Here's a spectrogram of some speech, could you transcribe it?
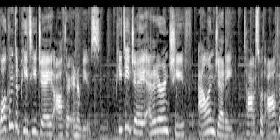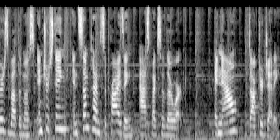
Welcome to PTJ Author Interviews. PTJ Editor in Chief Alan Jette talks with authors about the most interesting and sometimes surprising aspects of their work. And now, Dr. Jette.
